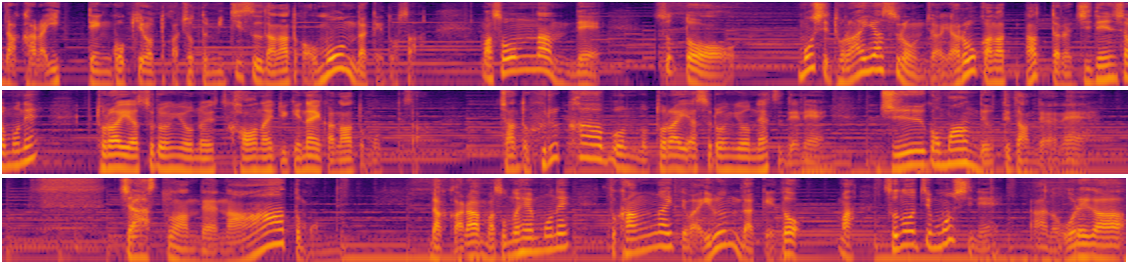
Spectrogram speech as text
だから1.5キロとかちょっと未知数だなとか思うんだけどさ。まあそんなんで、ちょっと、もしトライアスロンじゃやろうかなってなったら自転車もね、トライアスロン用のやつ買わないといけないかなと思ってさ。ちゃんとフルカーボンのトライアスロン用のやつでね、15万で売ってたんだよね。ジャストなんだよなぁと思って。だから、まあ、その辺もね、と考えてはいるんだけど、まあ、そのうちもしね、あの、俺が、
